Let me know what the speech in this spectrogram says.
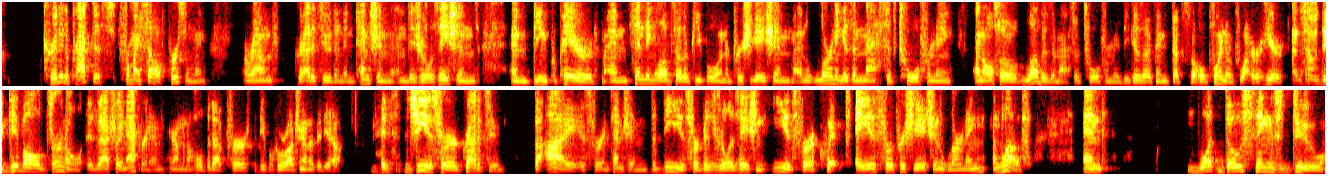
created a practice for myself personally around gratitude and intention and visualizations and being prepared and sending love to other people and appreciation and learning is a massive tool for me. And also love is a massive tool for me because i think that's the whole point of why we're here. And so the give all journal is actually an acronym. Here i'm going to hold it up for the people who are watching on the video. It's g is for gratitude the I is for intention, the V is for visualization, E is for equipped, A is for appreciation, learning, and love. And what those things do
